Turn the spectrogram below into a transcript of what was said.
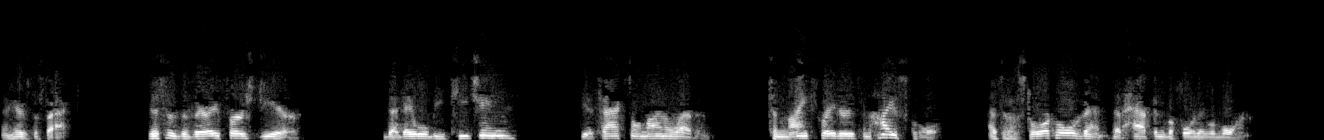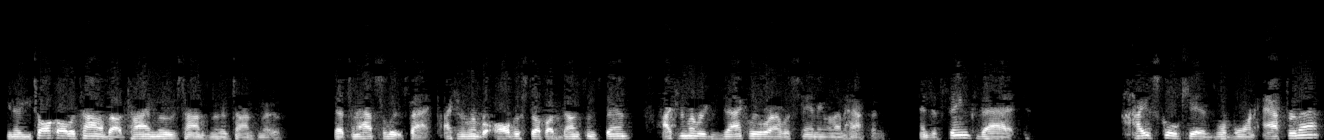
And here's the fact. This is the very first year that they will be teaching the attacks on 9-11 to ninth graders in high school as a historical event that happened before they were born. You know, you talk all the time about time moves, times move, times move. That's an absolute fact. I can remember all the stuff I've done since then. I can remember exactly where I was standing when that happened. And to think that high school kids were born after that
